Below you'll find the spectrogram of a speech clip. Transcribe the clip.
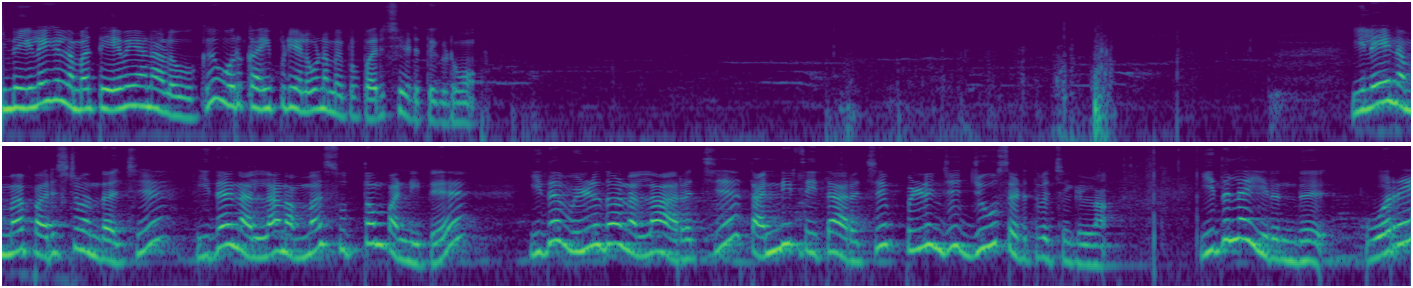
இந்த இலைகள் நம்ம தேவையான அளவுக்கு ஒரு கைப்பிடி அளவு நம்ம இப்போ பறித்து எடுத்துக்கிடுவோம். இலையை நம்ம பறிச்சுட்டு வந்தாச்சு. இதை நல்லா நம்ம சுத்தம் பண்ணிவிட்டு இதை விழுதாக நல்லா அரைச்சி தண்ணீர் சேர்த்து அரைச்சி பிழிஞ்சு ஜூஸ் எடுத்து வச்சுக்கலாம். இதில் இருந்து ஒரே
